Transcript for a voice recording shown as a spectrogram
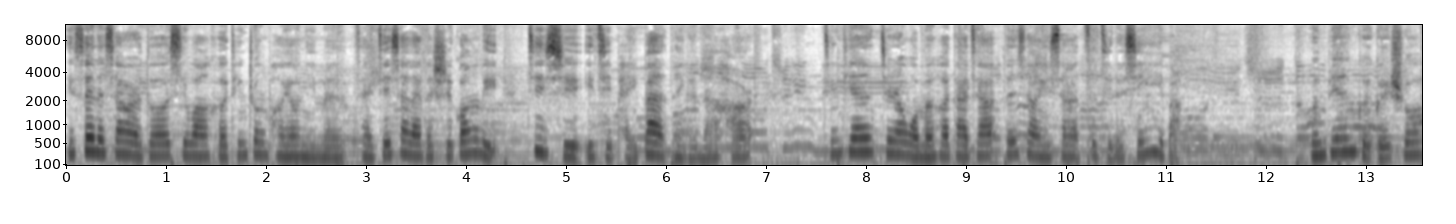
一岁的小耳朵希望和听众朋友你们在接下来的时光里继续一起陪伴那个男孩。今天就让我们和大家分享一下自己的心意吧。文编鬼鬼说：“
